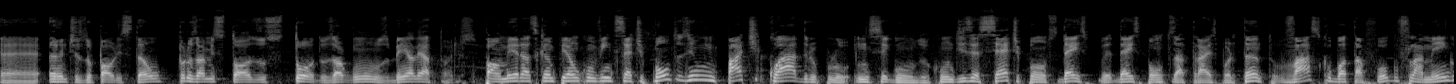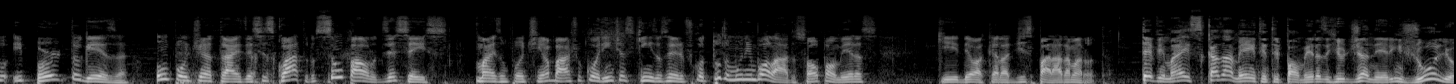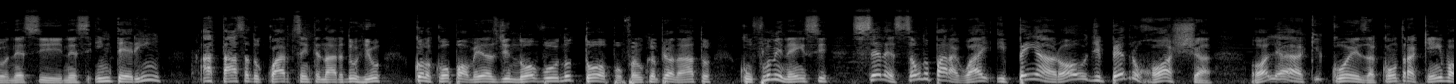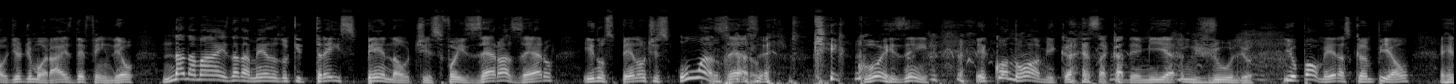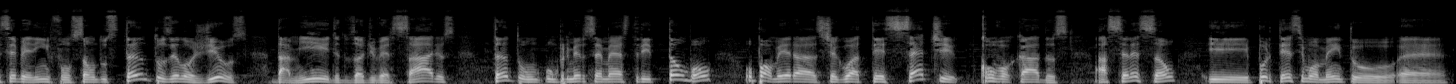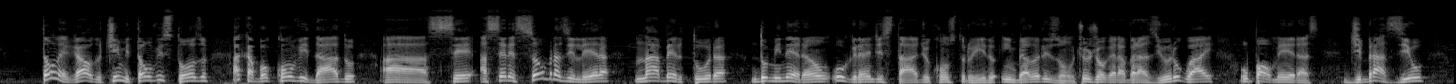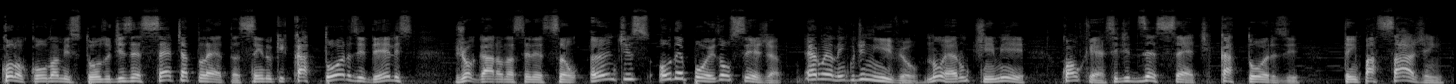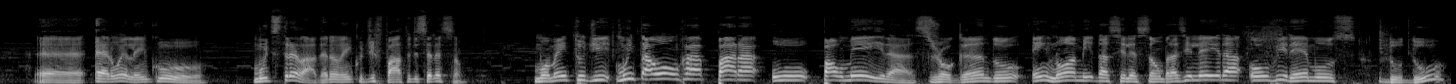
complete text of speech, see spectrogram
É, antes do Paulistão, para os amistosos todos, alguns bem aleatórios. Palmeiras campeão com 27 pontos e um empate quádruplo em segundo, com 17 pontos, 10, 10 pontos atrás, portanto, Vasco, Botafogo, Flamengo e Portuguesa. Um pontinho atrás desses quatro, São Paulo, 16. Mais um pontinho abaixo, Corinthians, 15. Ou seja, ficou todo mundo embolado, só o Palmeiras que deu aquela disparada marota. Teve mais casamento entre Palmeiras e Rio de Janeiro. Em julho, nesse, nesse interim, a taça do quarto centenário do Rio colocou o Palmeiras de novo no topo. Foi um campeonato com Fluminense, Seleção do Paraguai e Penharol de Pedro Rocha. Olha que coisa, contra quem Valdir de Moraes defendeu nada mais, nada menos do que três pênaltis. Foi 0 a 0 e nos pênaltis 1 a 0 Que coisa, hein? Econômica essa academia em julho. E o Palmeiras, campeão, receberia em função dos tantos elogios da mídia, dos adversários, tanto um, um primeiro semestre tão bom, o Palmeiras chegou a ter sete convocados à seleção e por ter esse momento é, tão legal do time, tão vistoso, acabou convidado a ser a seleção brasileira na abertura do Mineirão, o grande estádio construído em Belo Horizonte. O jogo era Brasil-Uruguai, o Palmeiras de Brasil colocou no amistoso 17 atletas, sendo que 14 deles jogaram na seleção antes ou depois, ou seja, era um elenco de nível, não era um time qualquer. Se de 17, 14 tem passagem, é, era um elenco muito estrelado, era um elenco de fato de seleção. Momento de muita honra para o Palmeiras. Jogando em nome da seleção brasileira, ouviremos Dudu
